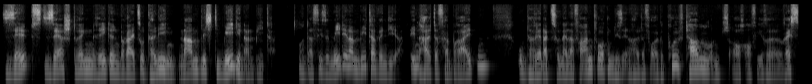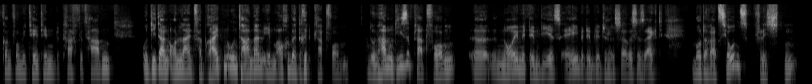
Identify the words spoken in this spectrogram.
selbst sehr strengen Regeln bereits unterliegen, namentlich die Medienanbieter. Und dass diese Medienanbieter, wenn die Inhalte verbreiten, unter redaktioneller Verantwortung diese Inhalte vorher geprüft haben und auch auf ihre Rechtskonformität hin betrachtet haben und die dann online verbreiten, unter anderem eben auch über Drittplattformen. Nun haben diese Plattformen äh, neu mit dem DSA, mit dem Digital Services Act, Moderationspflichten.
